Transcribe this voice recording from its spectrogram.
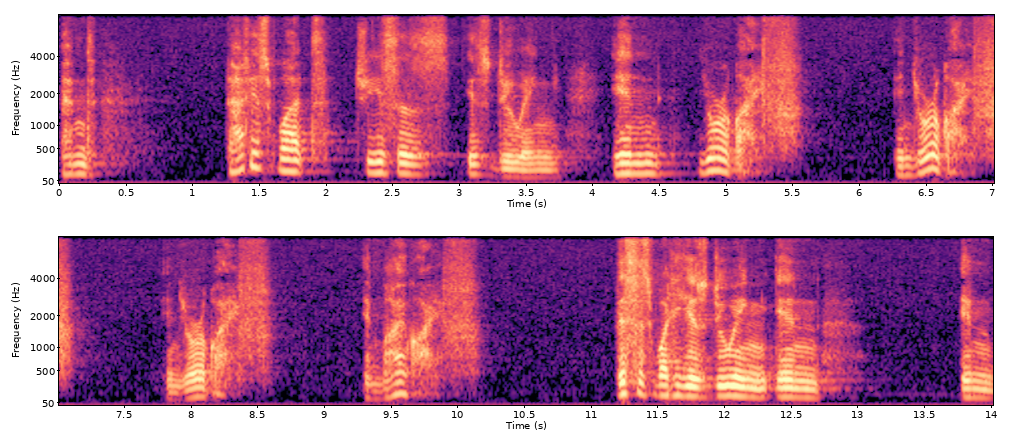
And that is what Jesus is doing in your life, in your life, in your life, in my life. This is what he is doing in in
